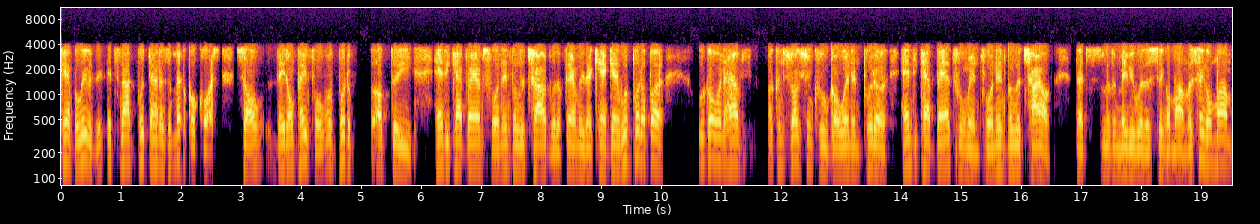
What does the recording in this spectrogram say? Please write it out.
Can't believe it. It's not put down as a medical cost, so they don't pay for it. We'll put up the handicap ramps for an invalid child with a family that can't get it. We'll put up a. We'll go and have a construction crew go in and put a handicap bathroom in for an invalid child that's living maybe with a single mom. A single mom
